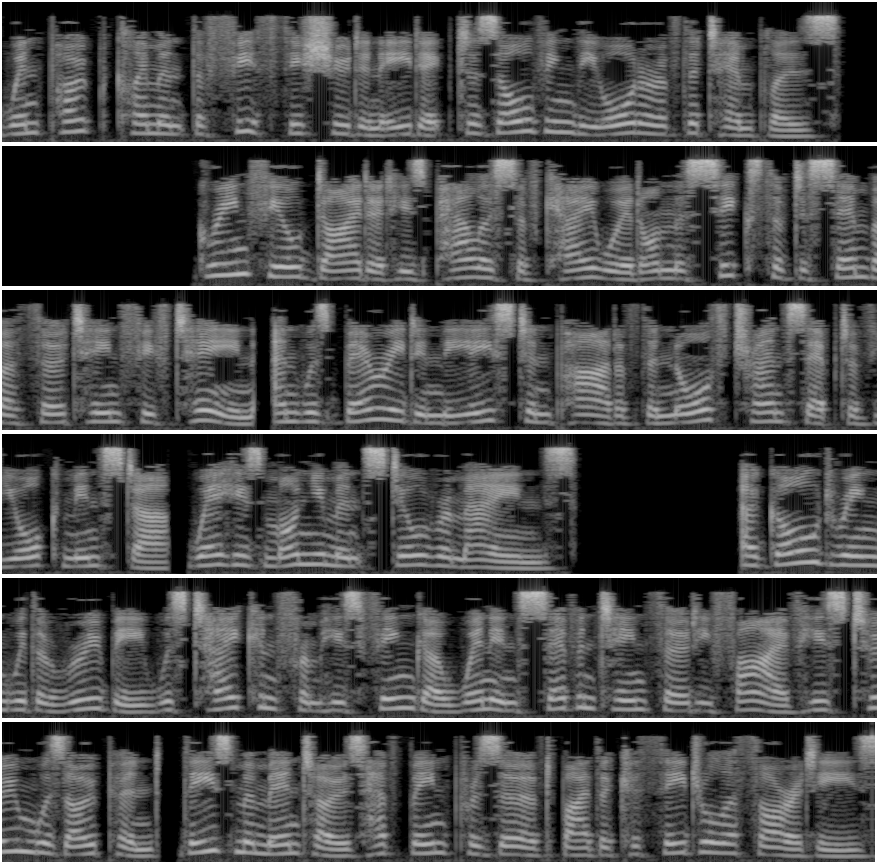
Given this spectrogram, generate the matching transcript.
when Pope Clement V issued an edict dissolving the Order of the Templars. Greenfield died at his palace of Cawood on 6 December 1315, and was buried in the eastern part of the north transept of York Minster, where his monument still remains. A gold ring with a ruby was taken from his finger when in 1735 his tomb was opened. These mementos have been preserved by the cathedral authorities.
